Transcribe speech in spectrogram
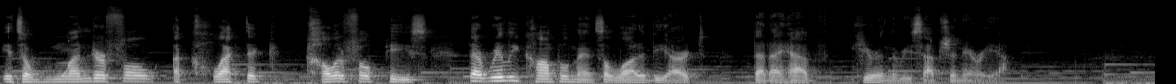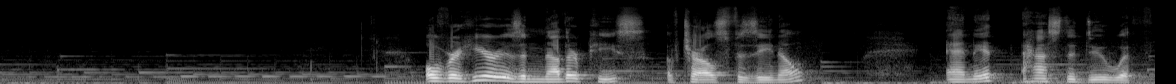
It's a wonderful, eclectic, colorful piece that really complements a lot of the art that I have here in the reception area. Over here is another piece of Charles Fazzino, and it has to do with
